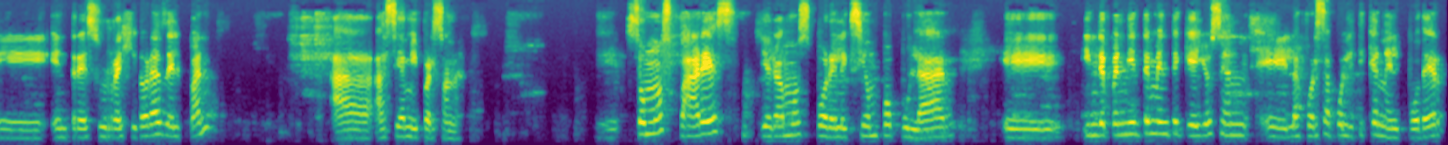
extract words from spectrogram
eh, entre sus regidoras del PAN hacia mi persona. Eh, somos pares, llegamos por elección popular, eh, independientemente que ellos sean la fuerza política en el poder,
